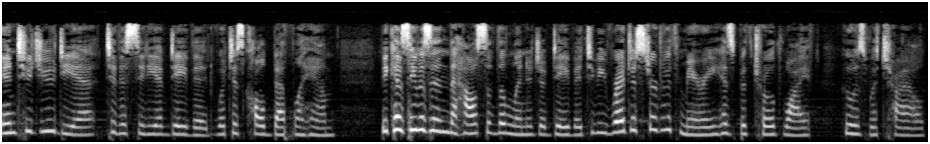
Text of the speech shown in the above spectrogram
into Judea to the city of David, which is called Bethlehem, because he was in the house of the lineage of David, to be registered with Mary, his betrothed wife, who was with child.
